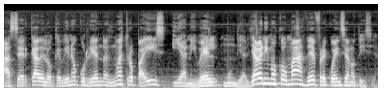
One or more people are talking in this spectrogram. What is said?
acerca de lo que viene ocurriendo en nuestro país y a nivel mundial. Ya venimos con más de Frecuencia Noticias.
